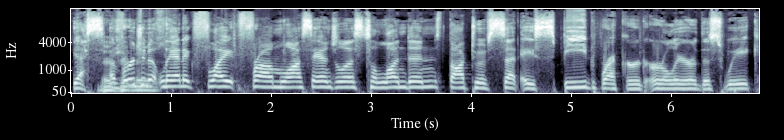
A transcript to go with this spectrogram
Yes, There's a Virgin. Atlantic flight from Los Angeles to London thought to have set a speed record earlier this week.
